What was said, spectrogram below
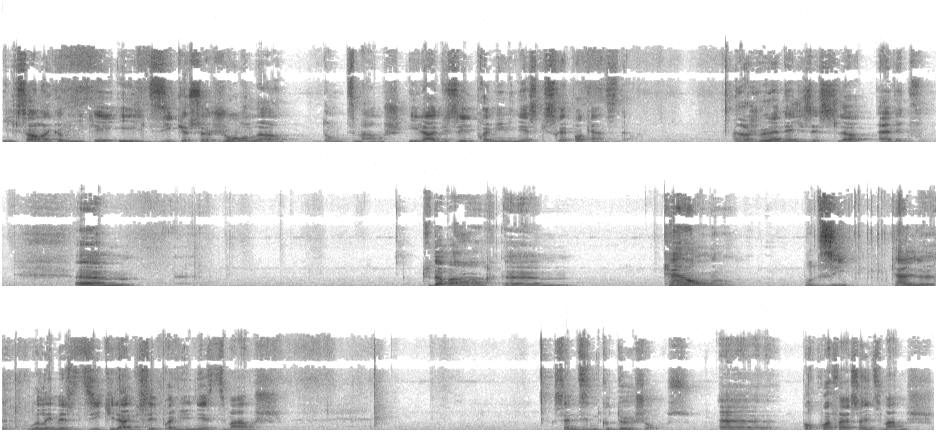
il sort un communiqué et il dit que ce jour-là, donc dimanche, il a avisé le premier ministre qu'il ne serait pas candidat. Alors, je veux analyser cela avec vous. Euh, tout d'abord, euh, quand on, dit, quand le, Will Amos dit qu'il a avisé le premier ministre dimanche, ça me dit deux choses. Euh, pourquoi faire ça un dimanche?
